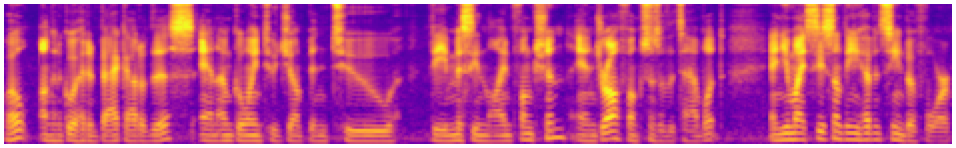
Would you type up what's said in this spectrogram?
Well, I'm going to go ahead and back out of this, and I'm going to jump into the missing line function and draw functions of the tablet, and you might see something you haven't seen before,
